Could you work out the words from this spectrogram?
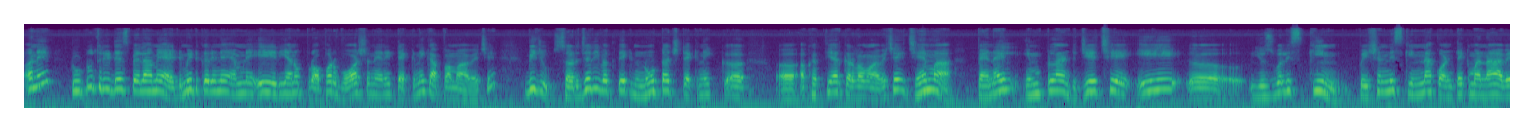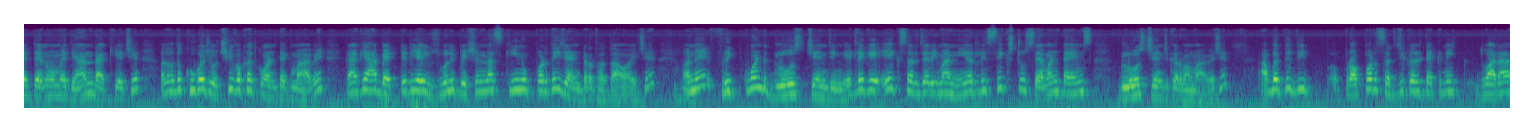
અને ટુ ટુ થ્રી ડેઝ પહેલાં અમે એડમિટ કરીને એમને એ એરિયાનો પ્રોપર વોશ અને એની ટેકનિક આપવામાં આવે છે. બીજું સર્જરી વખતે એક નો ટચ ટેકનિક અખત્યાર કરવામાં આવે છે. જેમાં પેનાઇલ ઇમ્પ્લાન્ટ જે છે એ યુઝવલી સ્કિન પેશન્ટની સ્કિનના કોન્ટેક્ટમાં ના આવે તેનું અમે ધ્યાન રાખીએ છીએ. અથવા તો ખૂબ જ ઓછી વખત કોન્ટેક્ટમાં આવે કારણ કે આ બેક્ટેરિયા યુઝવલી પેશન્ટના સ્કિન ઉપરથી જ એન્ટર થતા હોય છે. અને ફ્રિકવન્ટ ગ્લોઝ ચેન્જિંગ એટલે કે એક સર્જરીમાં nearly six to seven times gloves change કરવામાં આવે છે. આ બધી પ્રોપર સર્જિકલ ટેકનિક દ્વારા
